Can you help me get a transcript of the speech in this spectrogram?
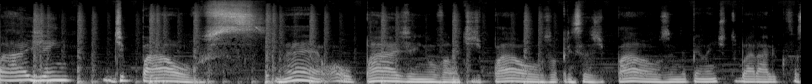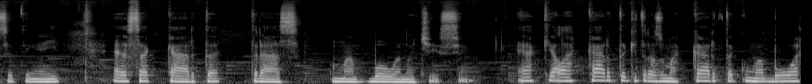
Pagem de paus. né? Ou pajem, ou valete de paus, ou princesa de paus, independente do baralho que você tem aí, essa carta traz uma boa notícia. É aquela carta que traz uma carta com uma boa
